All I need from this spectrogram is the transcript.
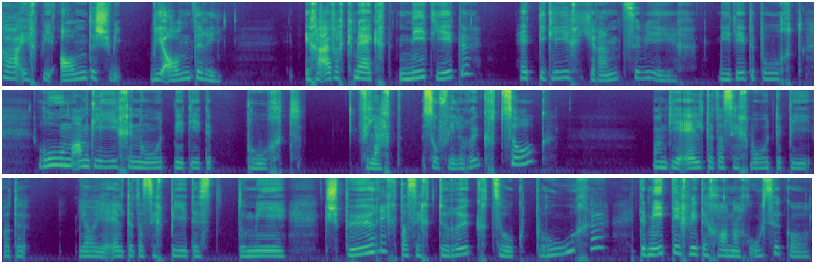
hatte, ich bin anders wie, wie andere. Ich habe einfach gemerkt, nicht jeder hat die gleichen Grenzen wie ich. Nicht jeder braucht Raum am gleichen Ort, nicht jeder braucht vielleicht so viel Rückzug. Und je älter dass ich wurde bin, oder ja, je älter dass ich bin, desto mehr spüre ich, dass ich den Rückzug brauche, damit ich wieder nach außen gehen kann.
